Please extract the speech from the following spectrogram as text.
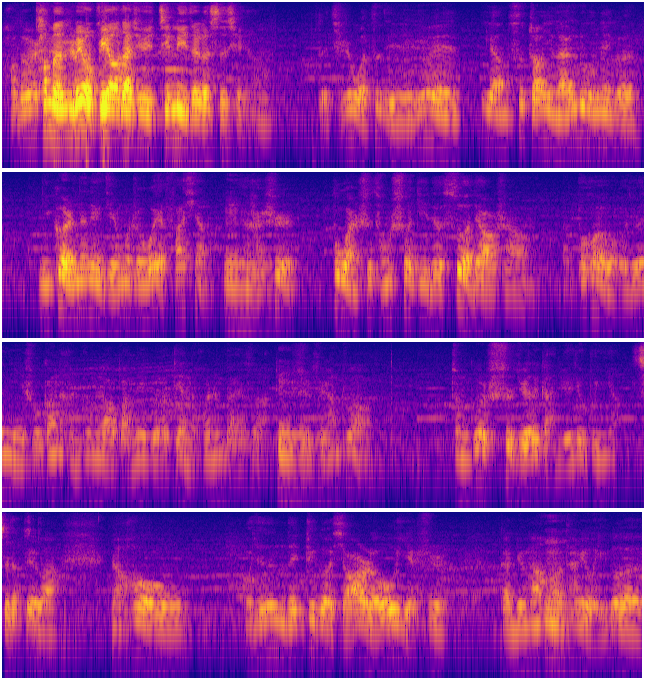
好多人他们没有必要再去经历这个事情啊。对，其实我自己因为两次找你来录那个你个人的那个节目之后，我也发现了，嗯还是不管是从设计的色调上，包括我觉得你说刚才很重要，把那个垫子换成白色，这个是嗯非常重要的，整个视觉的感觉就不一样，是的，对吧？然后我觉得你的这个小二楼也是感觉蛮好，嗯它有一个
